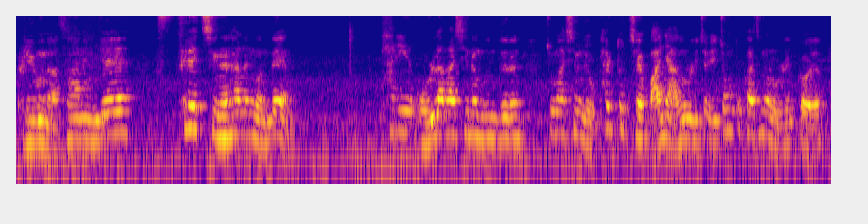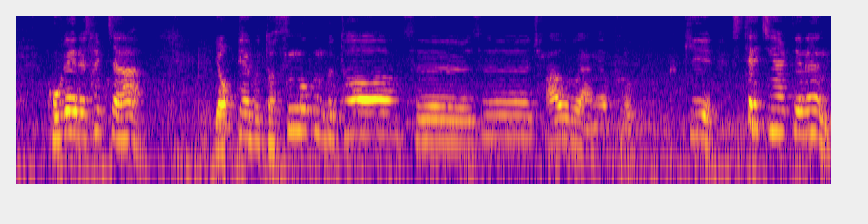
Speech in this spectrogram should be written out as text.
그리고 나서 하는 게 스트레칭을 하는 건데 팔이 올라가시는 분들은 좀 하시면 좋고 팔도 제가 많이 안 올리죠? 이 정도까지만 올릴 거예요. 고개를 살짝 옆에부터 승모근부터 슬슬 좌우로 양옆으로 특히 스트레칭 할 때는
